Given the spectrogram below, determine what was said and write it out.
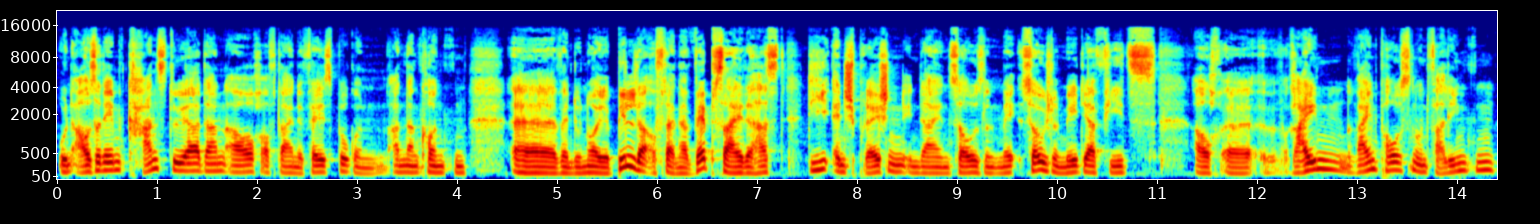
Und außerdem kannst du ja dann auch auf deine Facebook und anderen Konten, äh, wenn du neue Bilder auf deiner Webseite hast, die entsprechend in deinen Social, Social Media Feeds auch äh, rein, rein posten und verlinken,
